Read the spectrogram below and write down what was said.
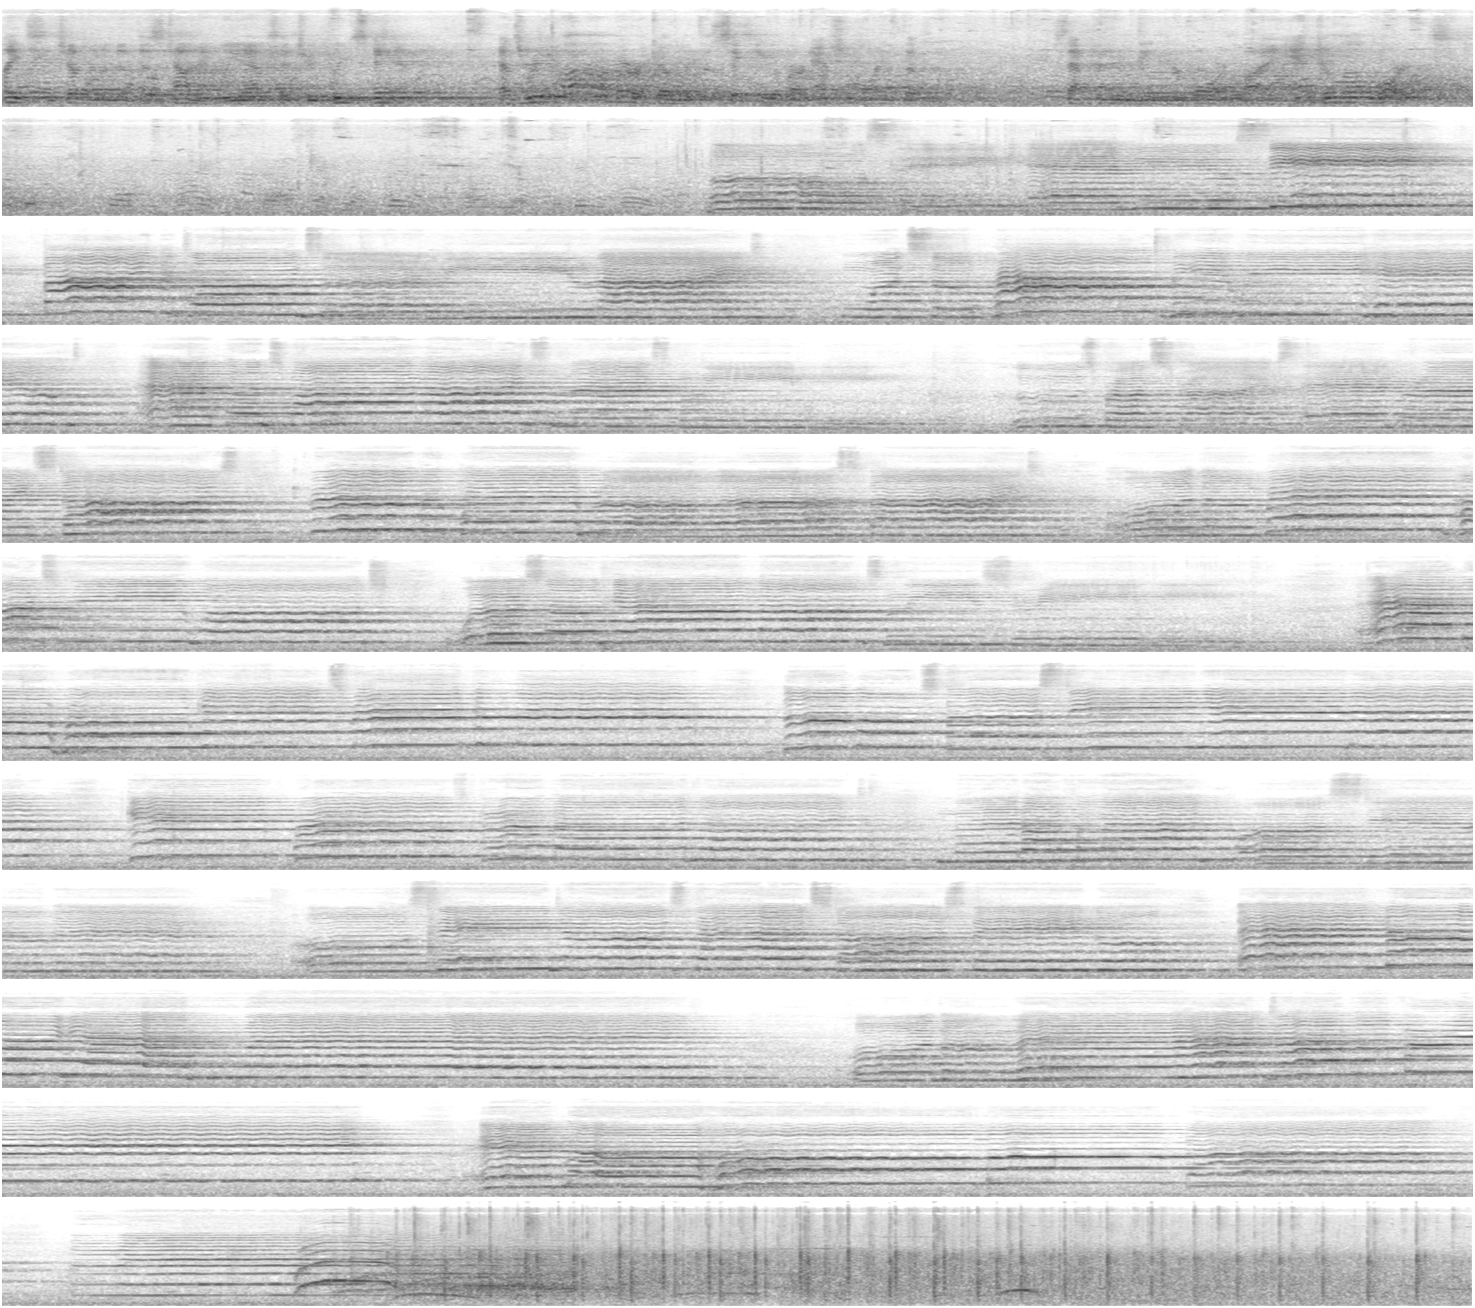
Ladies and gentlemen, at this time, we ask that you please stand as we honor America with the singing of our national anthem. This afternoon being performed by Angela Lorentz. Oh, broad stripes and bright stars.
